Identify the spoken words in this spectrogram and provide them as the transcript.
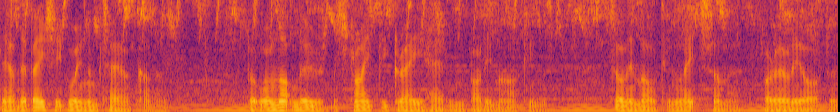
they have the basic wing and tail colours, but will not lose the stripy grey head and body markings till they molt in late summer or early autumn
